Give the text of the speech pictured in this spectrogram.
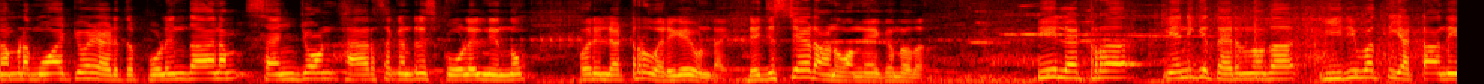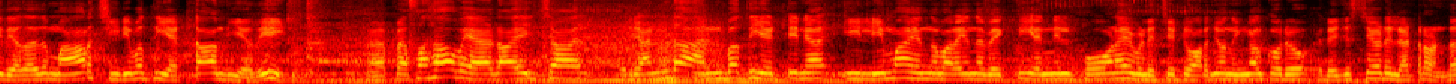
നമ്മുടെ മൂവാറ്റുപുഴ അടുത്ത് പുളിന്താനം സെന്റ് ജോൺ ഹയർ സെക്കൻഡറി സ്കൂളിൽ നിന്നും ഒരു ലെറ്റർ വരികയുണ്ടായി. രജിസ്റ്റേർഡ് ആണ് വന്നേക്കുന്നത്. ഈ ലെറ്റർ എനിക്ക് തരുന്നത് ഇരുപത്തി എട്ടാം തീയതി അതായത് മാർച്ച് ഇരുപത്തി എട്ടാം തീയതി പെസഹ വ്യാഴാഴ്ച രണ്ട് അൻപത്തി എട്ടിന് ഈ ലിമ എന്ന് പറയുന്ന വ്യക്തി എന്നിൽ ഫോണെ വിളിച്ചിട്ട് പറഞ്ഞു നിങ്ങൾക്കൊരു രജിസ്റ്റേർഡ് ലെറ്റർ ഉണ്ട്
